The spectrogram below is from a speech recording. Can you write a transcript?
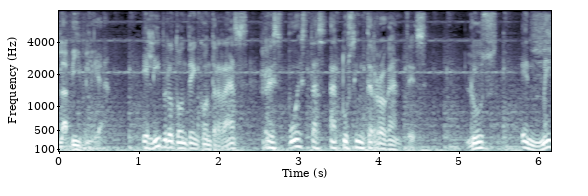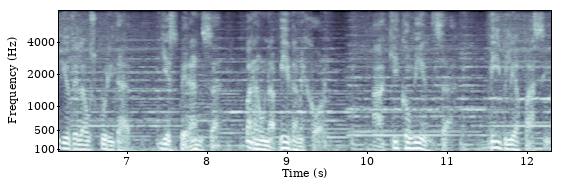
La Biblia, el libro donde encontrarás respuestas a tus interrogantes, luz en medio de la oscuridad y esperanza para una vida mejor. Aquí comienza Biblia Fácil.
